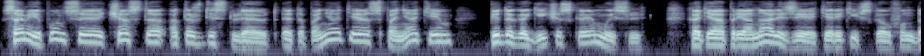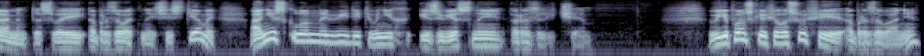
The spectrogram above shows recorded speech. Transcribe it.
Сами японцы часто отождествляют это понятие с понятием «педагогическая мысль», хотя при анализе теоретического фундамента своей образовательной системы они склонны видеть в них известные различия. В японской философии образования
